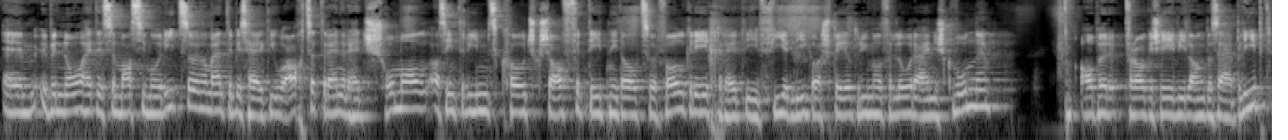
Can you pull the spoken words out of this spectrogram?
Ähm, übernommen hat es Massimo Rizzo im Moment, der bisherige U18-Trainer, hat schon mal als Interimscoach geschafft, dort nicht allzu erfolgreich. Er hat in vier Ligaspielen dreimal verloren, eines gewonnen. Aber die Frage ist eh, wie lange das auch bleibt.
